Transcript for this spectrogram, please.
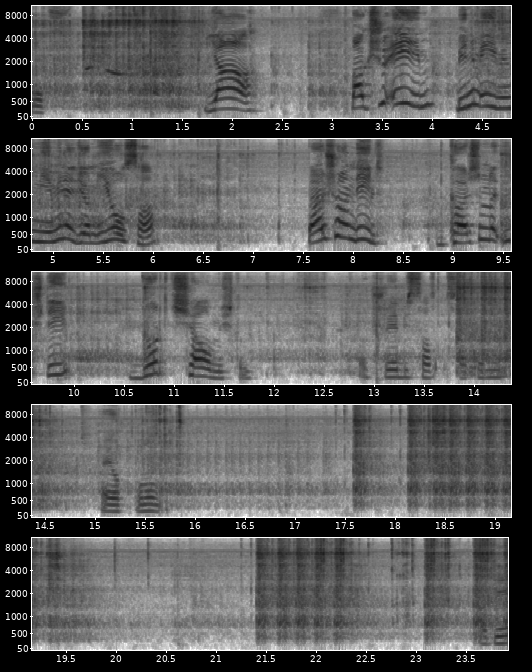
Of. Ya. Bak şu eğim. Benim eğimim yemin ediyorum iyi olsa. Ben şu an değil. Karşımda 3 değil. 4 kişi almıştım. Bak şuraya bir sa saklanayım. Ha yok bunun. Hadi.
